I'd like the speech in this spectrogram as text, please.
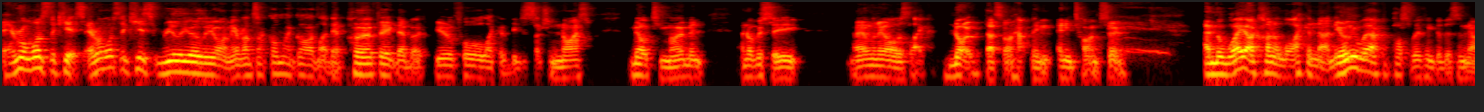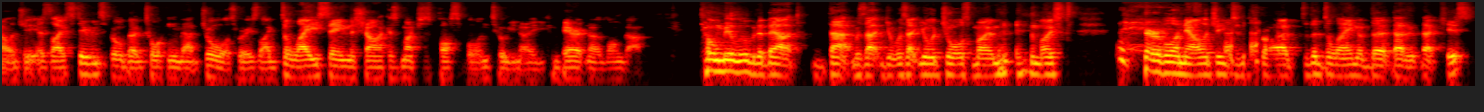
everyone wants the kiss. Everyone wants the kiss really early on. Everyone's like, oh my God, like they're perfect. They're both beautiful. Like it'd be just such a nice, melty moment. And obviously, Maya was like, no, that's not happening anytime soon. And the way I kind of liken that, and the only way I could possibly think of this analogy is like Steven Spielberg talking about Jaws, where he's like, delay seeing the shark as much as possible until you know you can bear it no longer. Tell me a little bit about that. Was that was that your Jaws moment in the most terrible analogy to describe to the delaying of the that that kiss?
